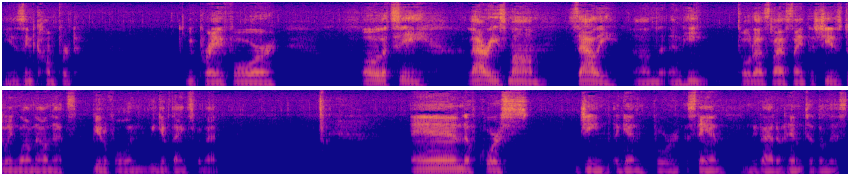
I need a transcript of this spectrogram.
he is in comfort. We pray for oh, let's see, Larry's mom, Sally, um, and he told us last night that she is doing well now, and that's beautiful, and we give thanks for that. And of course, Gene again for Stan. We've added him to the list.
